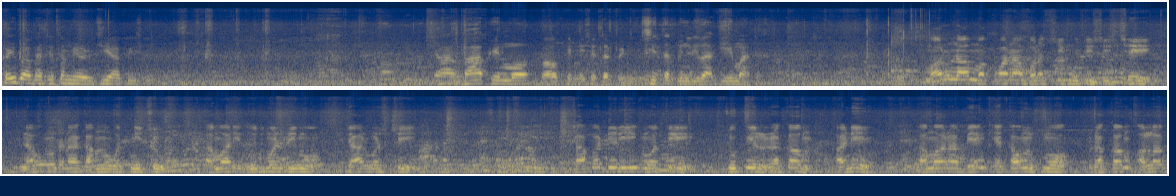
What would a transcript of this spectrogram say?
કઈ બાબતે તમે અરજી આપી છે? ભાવ ફીનમાં ભાવફેરની છેતરપિંડી. છેતરપિંડી વાગી એ માટે. મારું નામ મકવાના ભરતસિંહ મોતીસિંહ છે. નવમોટના ગામનો વતની છું. અમારી દૂધ મંડળીમાં ચાર વર્ષથી સાબરડેરીમાંથી ચૂકવેલ રકમ અને અમારા બેંક એકાઉન્ટમાં રકમ અલગ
